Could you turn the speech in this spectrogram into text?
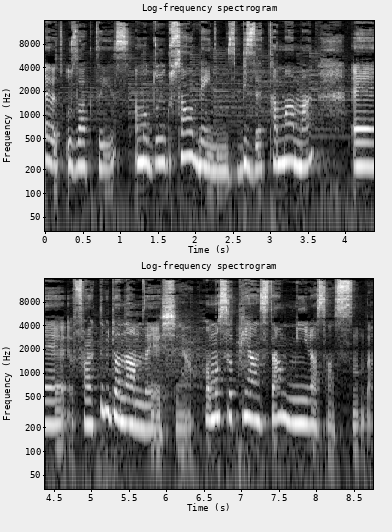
evet uzaktayız ama duygusal beynimiz bize tamamen e, farklı bir dönemde yaşayan Homo sapiens'ten miras aslında.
